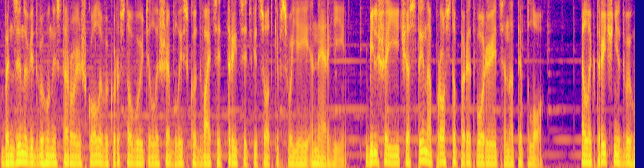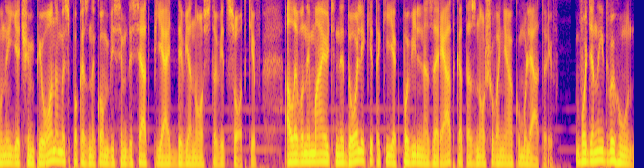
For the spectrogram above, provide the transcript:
Бензинові двигуни старої школи використовують лише близько 20-30% своєї енергії. Більша її частина просто перетворюється на тепло. Електричні двигуни є чемпіонами з показником 85-90%, але вони мають недоліки, такі як повільна зарядка та зношування акумуляторів. Водяний двигун.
